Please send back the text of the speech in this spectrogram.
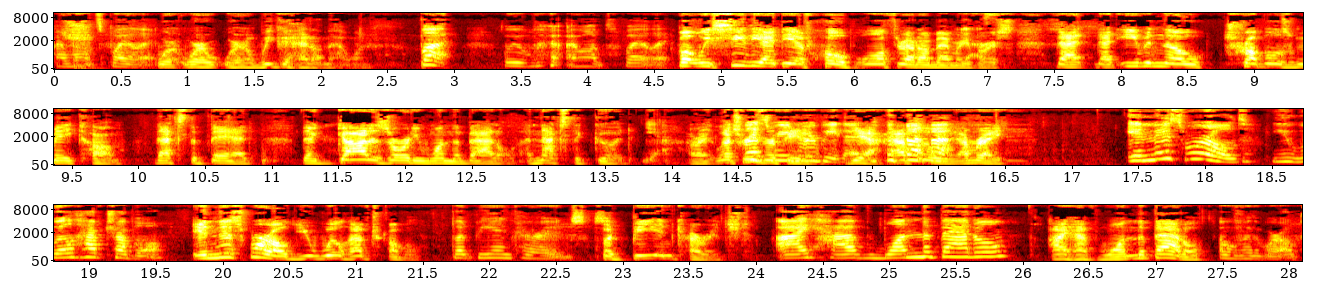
I won't spoil it. We're, we're, we're a week ahead on that one. But we, I won't spoil it. But we see the idea of hope all throughout our memory yes. verse. That that even though troubles may come, that's the bad. That God has already won the battle, and that's the good. Yeah. All right, let's read. Let's repeat read it. repeat it. Yeah, absolutely. I'm ready. In this world, you will have trouble. In this world, you will have trouble. But be encouraged. But be encouraged. I have won the battle. I have won the battle over the world.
